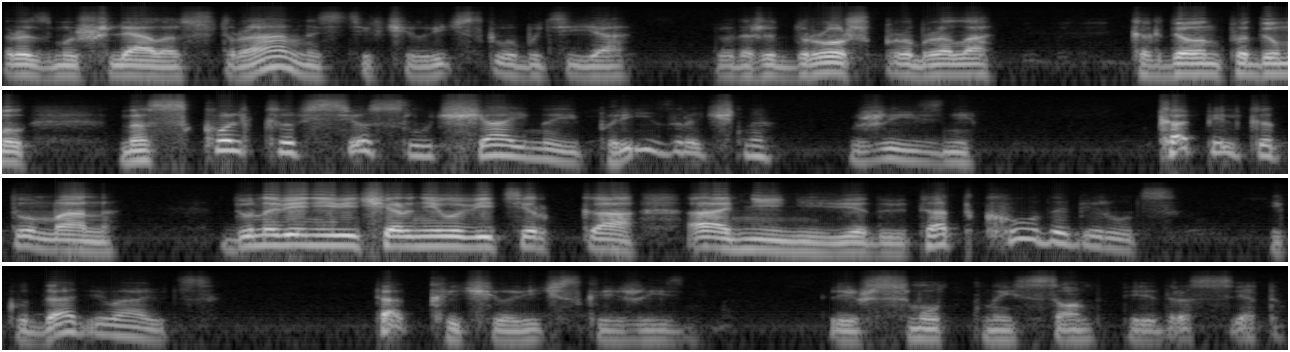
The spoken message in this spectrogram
размышлял о странностях человеческого бытия. Его даже дрожь пробрала, когда он подумал, насколько все случайно и призрачно в жизни капелька тумана, дуновение вечернего ветерка, а они не ведают, откуда берутся и куда деваются. Так и человеческая жизнь, лишь смутный сон перед рассветом.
